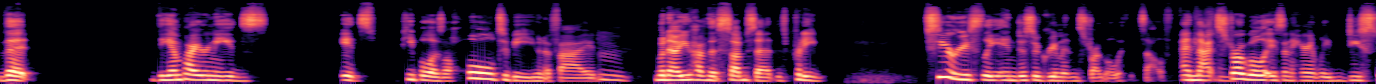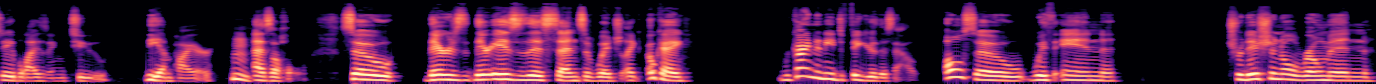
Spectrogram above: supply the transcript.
that the empire needs its people as a whole to be unified. Mm. But now you have this subset that's pretty seriously in disagreement and struggle with itself. And that struggle is inherently destabilizing to the empire Hmm. as a whole. So there's there is this sense of which like okay, we kind of need to figure this out. Also within traditional Roman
